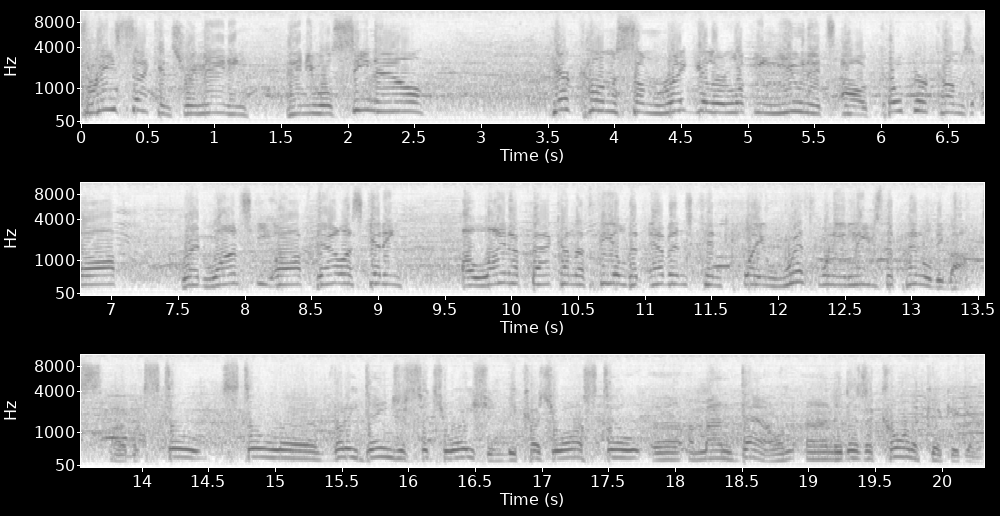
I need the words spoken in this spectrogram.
Three seconds remaining, and you will see now, here comes some regular-looking units out. Coker comes off, Radwanski off, Dallas getting a lineup back on the field that Evans can play with when he leaves the penalty box. Uh, but still, still a very dangerous situation because you are still uh, a man down, and it is a corner kick again.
